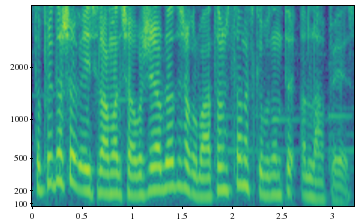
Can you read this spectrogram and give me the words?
তো প্রিয় দর্শক, এই ছিল আমাদের সর্বশেষ আপডেট। সকল বাতাম আজকে পর্যন্ত আল্লাহ হাফেজ।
